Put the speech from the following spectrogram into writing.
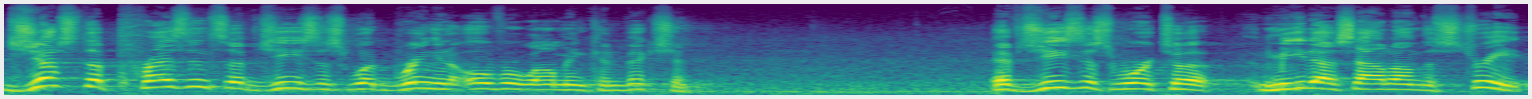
Just the presence of Jesus would bring an overwhelming conviction. If Jesus were to meet us out on the street,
